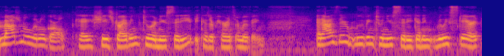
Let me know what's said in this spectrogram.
Imagine a little girl, okay? She's driving to her new city because her parents are moving. And as they're moving to a new city, getting really scared,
